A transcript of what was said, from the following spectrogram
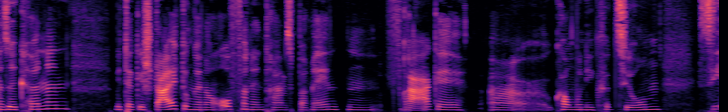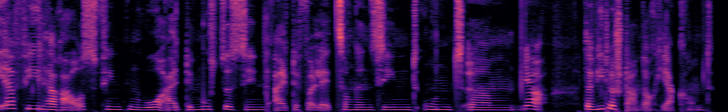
Also wir können mit der Gestaltung einer offenen, transparenten Fragekommunikation äh, sehr viel herausfinden, wo alte Muster sind, alte Verletzungen sind und ähm, ja, der Widerstand auch herkommt.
